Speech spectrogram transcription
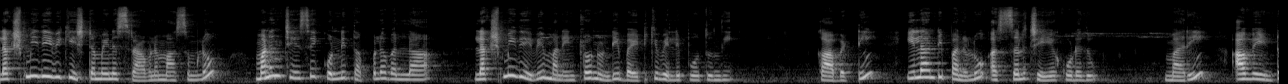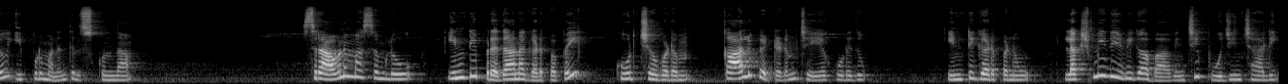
లక్ష్మీదేవికి ఇష్టమైన శ్రావణ మాసంలో మనం చేసే కొన్ని తప్పుల వల్ల లక్ష్మీదేవి మన ఇంట్లో నుండి బయటికి వెళ్ళిపోతుంది. కాబట్టి ఇలాంటి పనులు అస్సలు చేయకూడదు. మరి అవేంటో ఇప్పుడు మనం తెలుసుకుందాం. శ్రావణ మాసంలో ఇంటి ప్రధాన గడపపై కూర్చోవడం కాలు పెట్టడం చేయకూడదు. ఇంటి గడపను లక్ష్మీదేవిగా భావించి పూజించాలి.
